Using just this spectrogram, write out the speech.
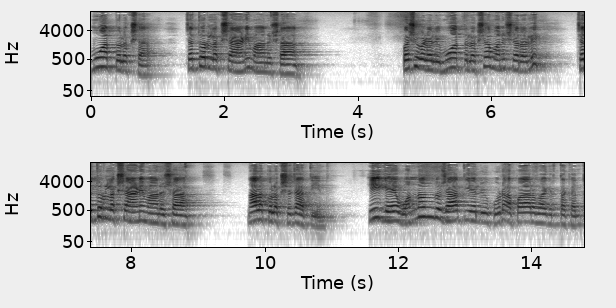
ಮೂವತ್ತು ಲಕ್ಷ, ಚತುರ್ಲಕ್ಷಾಣಿ ಮಾನುಷ. ಪಶುಗಳಲ್ಲಿ ಮೂವತ್ತು ಲಕ್ಷ, ಮನುಷ್ಯರಲ್ಲಿ ಚತುರ್ಲಕ್ಷಾಣಿ ಮಾನುಷ. ನಾಲ್ಕು ಲಕ್ಷ ಜಾತಿ ಹೀಗೆ ಒಂದೊಂದು ಜಾತಿಯಲ್ಲಿಯೂ ಕೂಡ ಅಪಾರವಾಗಿರ್ತಕ್ಕಂಥ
